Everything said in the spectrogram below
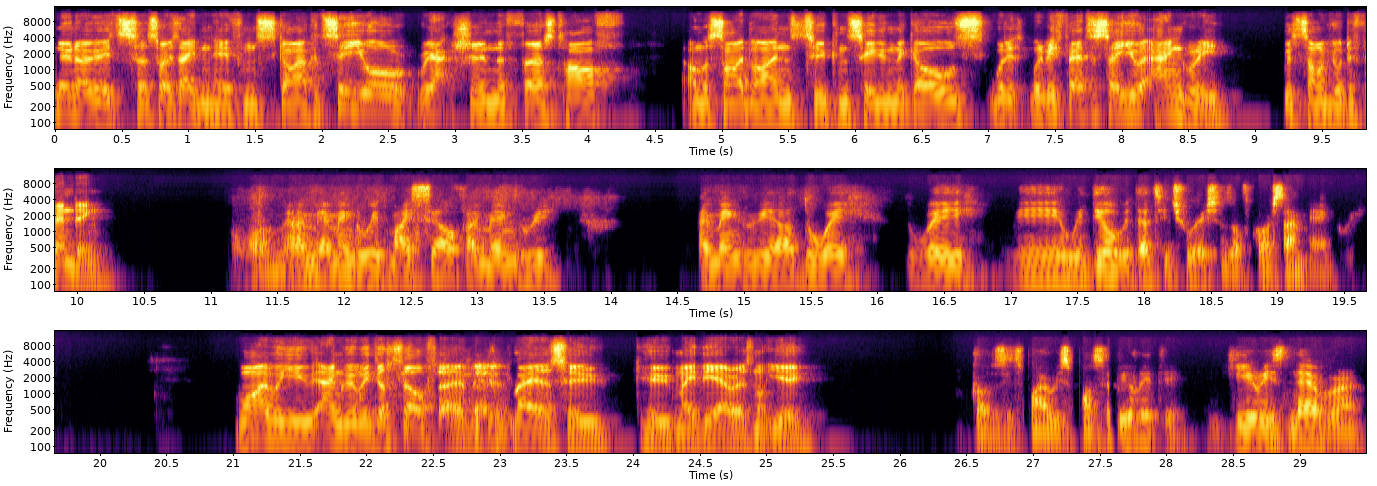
Nuno, it's uh, sorry, it's Aidan here from Sky. I could see your reaction in the first half on the sidelines to conceding the goals. Would it would it be fair to say you were angry with some of your defending? I'm, I'm angry with myself. I'm angry. I'm angry uh, the way the way we we deal with that situations. Of course, I'm angry. Why were you angry with yourself though, with your players who who made the errors, not you? because it's my responsibility. Here is never,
